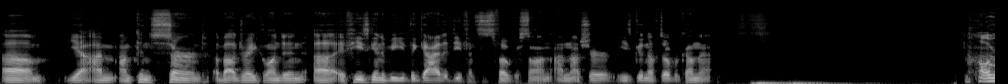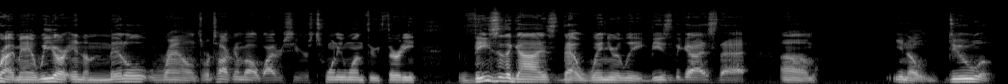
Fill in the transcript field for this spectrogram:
Um, yeah, I'm I'm concerned about Drake London. Uh, if he's going to be the guy that defense is focused on, I'm not sure he's good enough to overcome that. All right, man. We are in the middle rounds. We're talking about wide receivers 21 through 30. These are the guys that win your league. These are the guys that, um, you know, do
